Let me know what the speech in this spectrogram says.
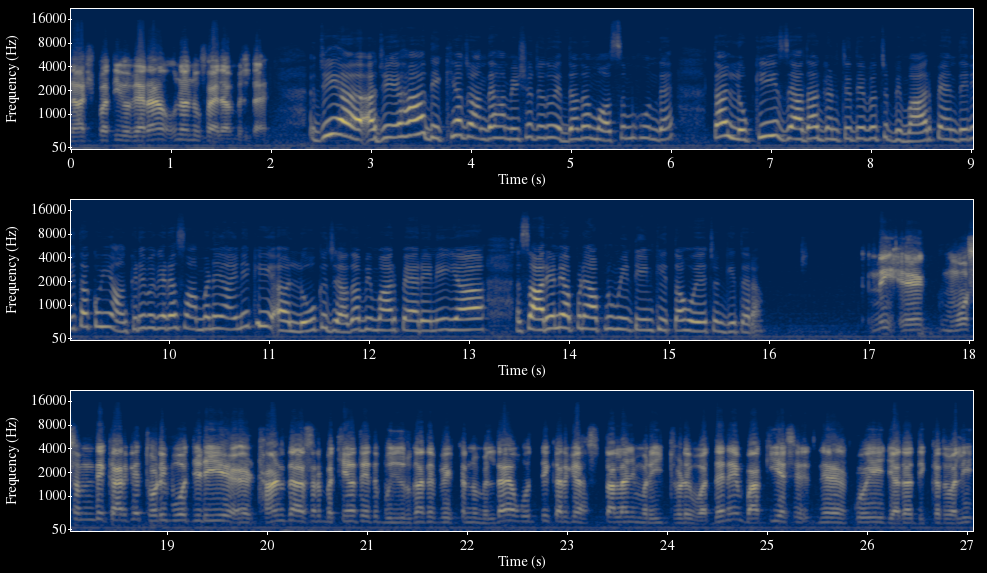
ਨਾਸ਼ਪਾਤੀ ਵਗੈਰਾ, ਉਹਨਾਂ ਨੂੰ ਫਾਇਦਾ ਮਿਲਦਾ ਹੈ। ਜੀ ਅਜਿਹਾ ਦੇਖਿਆ ਜਾਂਦਾ ਹਮੇਸ਼ਾ ਜਦੋਂ ਇਦਾਂ ਦਾ ਮੌਸਮ ਹੁੰਦਾ ਹੈ, ਤਾਂ ਲੋਕੀ ਜ਼ਿਆਦਾ ਗਿਣਤੀ ਦੇ ਵਿੱਚ ਬਿਮਾਰ ਪੈਂਦੇ ਨੇ, ਤਾਂ ਕੋਈ ਆંકੜੇ ਵਗੈਰਾ ਸਾਹਮਣੇ ਆਏ ਨੇ ਕਿ ਲੋਕ ਜ਼ਿਆਦਾ ਬਿਮਾਰ ਪੈ ਰਹੇ ਨੇ ਜਾਂ ਸਾਰਿਆਂ ਨੇ ਆਪਣੇ ਆਪ ਨੂੰ ਮੇਨਟੇਨ ਕੀਤਾ ਹੋਇਆ ਚੰਗੀ ਤਰ੍ਹਾਂ? ਨਹੀਂ ਮੌਸਮ ਦੇ ਕਰਕੇ ਥੋੜੀ ਬਹੁਤ ਜਿਹੜੀ ਠੰਡ ਦਾ ਅਸਰ ਬੱਚਿਆਂ ਤੇ ਤੇ ਬਜ਼ੁਰਗਾਂ ਤੇ ਵੇਖਣ ਨੂੰ ਮਿਲਦਾ ਹੈ। ਉਹਦੇ ਕਰਕੇ ਹਸਪਤਾਲਾਂ 'ਚ ਮਰੀਜ਼ ਥੋੜੇ ਵੱਧਦੇ ਨੇ। ਬਾਕੀ ਐਸੇ ਕੋਈ ਜ਼ਿਆਦਾ ਦਿੱਕਤ ਵਾਲੀ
